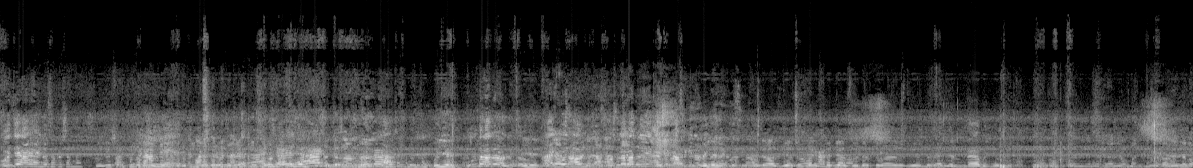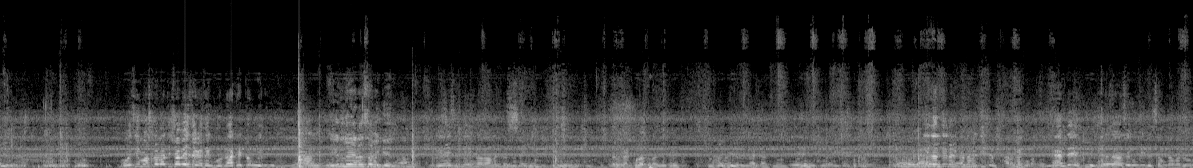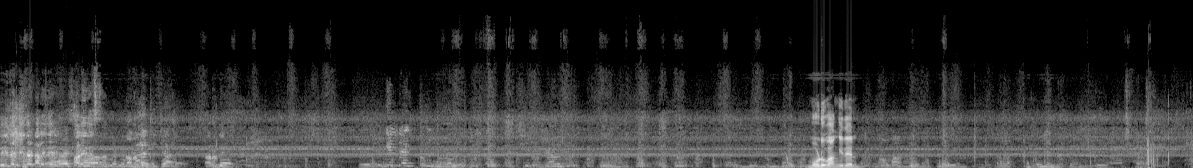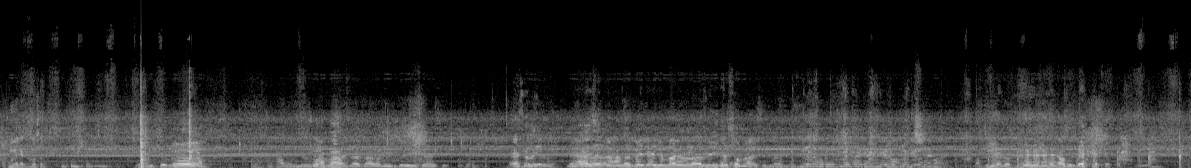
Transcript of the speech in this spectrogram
ওই যে আয় আয় না চোখের সামনে আপনি যে মশলাপাতি সব এই জায়গায় দেখব রাখে টঙ্গে এগুলো লয়ে এনেছে বেগেল লয়ে আইছে দে দাদা অনেক কিছু নাই। খোলা তো লাগে রে। দিদন দিদন কথা বল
